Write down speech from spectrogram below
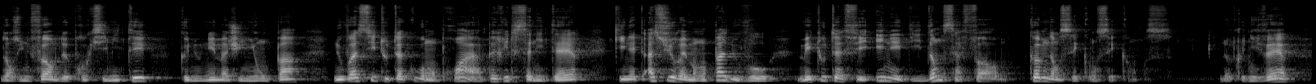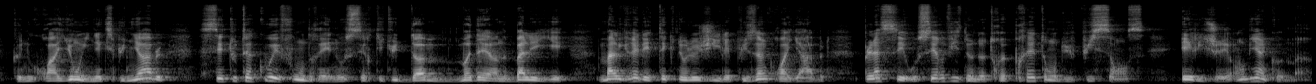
Dans une forme de proximité que nous n'imaginions pas, nous voici tout à coup en proie à un péril sanitaire qui n'est assurément pas nouveau, mais tout à fait inédit dans sa forme comme dans ses conséquences. Notre univers que nous croyions inexpugnable s'est tout à coup effondré, nos certitudes d'hommes modernes balayées, malgré les technologies les plus incroyables, placées au service de notre prétendue puissance, érigée en bien commun.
